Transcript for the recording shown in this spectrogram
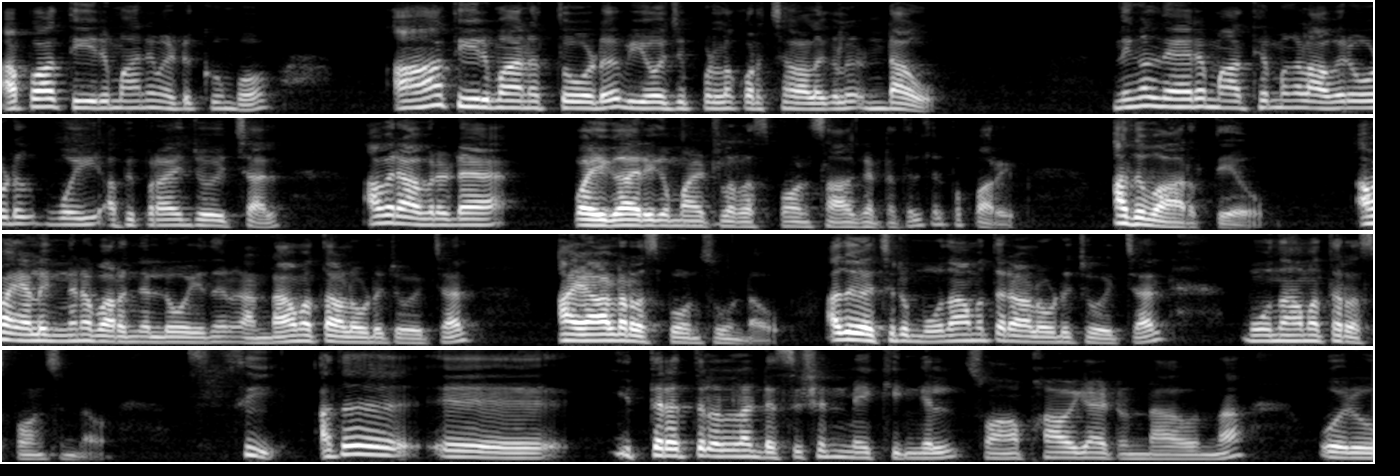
അപ്പോൾ ആ തീരുമാനം എടുക്കുമ്പോൾ ആ തീരുമാനത്തോട് വിയോജിപ്പുള്ള കുറച്ച് ആളുകൾ ഉണ്ടാവും. നിങ്ങൾ നേരെ മാധ്യമങ്ങൾ അവരോട് പോയി അഭിപ്രായം ചോദിച്ചാൽ അവരവരുടെ വൈകാരികമായിട്ടുള്ള റെസ്പോൺസ് ആ ഘട്ടത്തിൽ ചിലപ്പോൾ പറയും. അത് വാർത്തയാവും. അപ്പോൾ അയാൾ ഇങ്ങനെ പറഞ്ഞല്ലോ എന്ന് രണ്ടാമത്തെ ആളോട് ചോദിച്ചാൽ അയാളുടെ റെസ്പോൺസും ഉണ്ടാവും. അത് വെച്ചിട്ട് മൂന്നാമത്തെ ഒരാളോട് ചോദിച്ചാൽ മൂന്നാമത്തെ റെസ്പോൺസ് ഉണ്ടാവും. സി അത് ഇത്തരത്തിലുള്ള ഡെസിഷൻ മേക്കിങ്ങിൽ സ്വാഭാവികമായിട്ടുണ്ടാകുന്ന ഒരു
